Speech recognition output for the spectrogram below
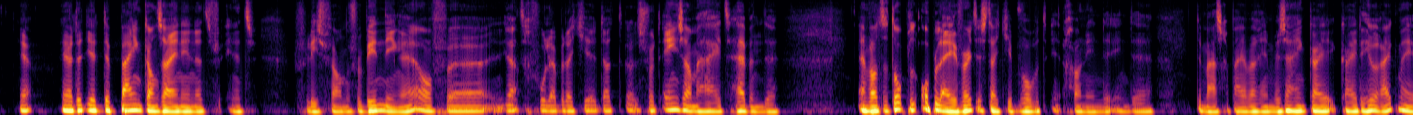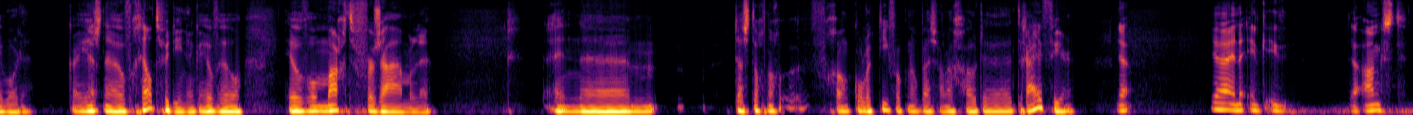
Ja, dat je de pijn kan zijn in het, in het verlies van verbinding. Hè? Of eh, Ja. het gevoel hebben dat je dat een soort eenzaamheid hebbende. En wat het op, oplevert, is dat je bijvoorbeeld in- gewoon in, de, in de, de maatschappij waarin we zijn, kan je, kan je er heel rijk mee worden. Kan je heel Ja. snel heel veel geld verdienen, kan je heel veel, heel veel macht verzamelen. En ehm, dat is toch nog gewoon collectief ook nog best wel een grote drijfveer. Ja, en ik, ik- de angst,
